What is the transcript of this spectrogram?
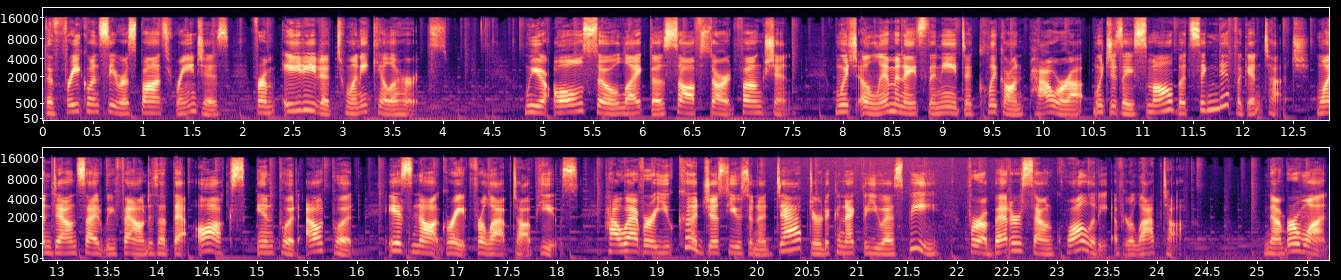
The frequency response ranges from 80 to 20 kHz. We also like the soft start function, which eliminates the need to click on Power Up, which is a small but significant touch. One downside we found is that the aux input output is not great for laptop use. However, you could just use an adapter to connect the USB for a better sound quality of your laptop. Number 1.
